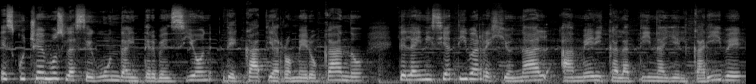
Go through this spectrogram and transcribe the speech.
Escuchemos la segunda intervención de Katia Romero Cano de la iniciativa regional América Latina y el Caribe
